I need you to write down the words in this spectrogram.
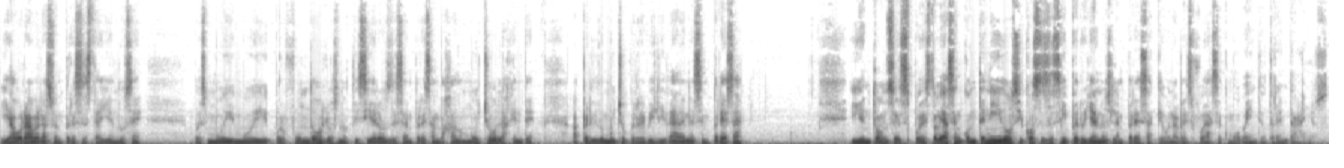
Y ahora, ¿verdad? Su empresa está yéndose pues muy muy profundo. Los noticieros de esa empresa han bajado mucho la gente ha perdido mucho credibilidad en esa empresa. Y entonces pues todavía hacen contenidos y cosas así pero ya no es la empresa que una vez fue hace como 20 o 30 años.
